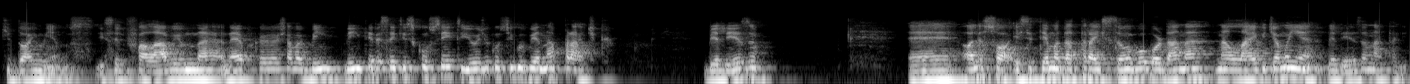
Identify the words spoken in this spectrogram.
que dói menos. Isso ele falava e eu, na, na, época eu achava bem, bem interessante esse conceito e hoje eu consigo ver na prática. Beleza? É, olha só, esse tema da traição eu vou abordar na, na live de amanhã, beleza, Nathalie?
